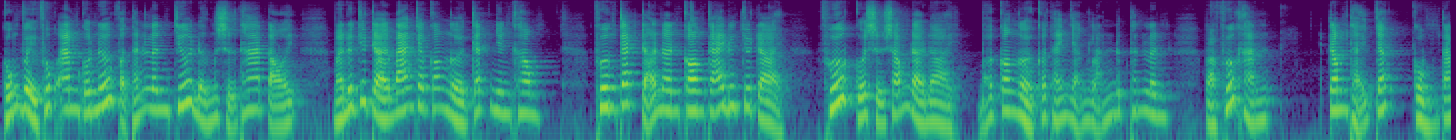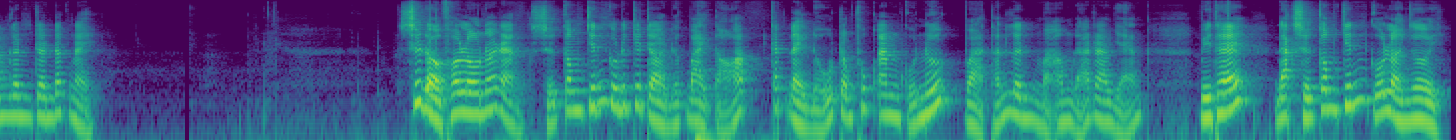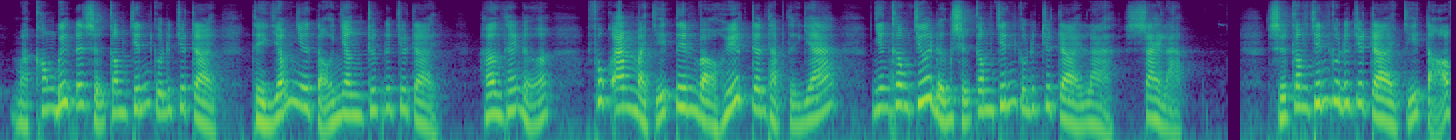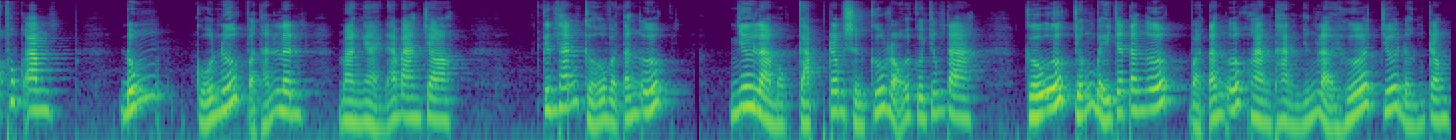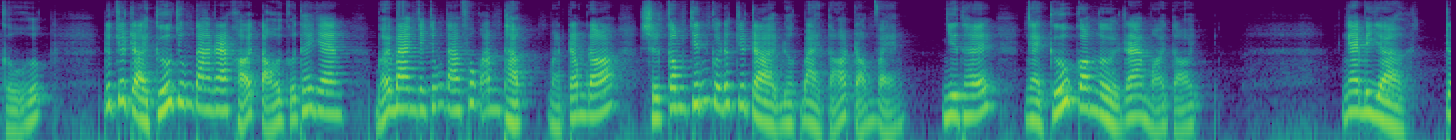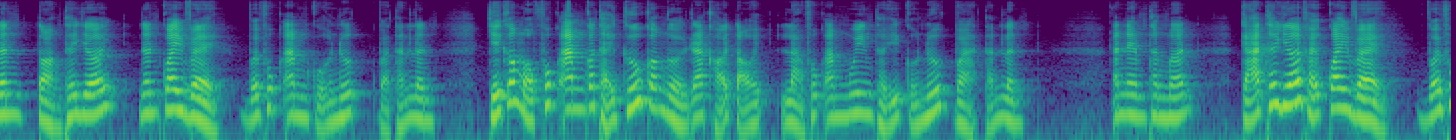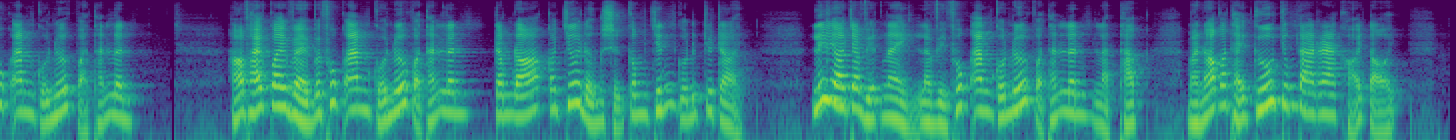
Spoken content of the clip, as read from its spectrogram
Cũng vì phúc âm của nước và thánh linh chứa đựng sự tha tội mà Đức Chúa Trời ban cho con người cách nhân không. Phương cách trở nên con cái Đức Chúa Trời, phước của sự sống đời đời bởi con người có thể nhận lãnh Đức Thánh Linh và phước hạnh trong thể chất cùng tâm linh trên đất này. Sứ đồ Phaolô nói rằng sự công chính của Đức Chúa Trời được bày tỏ cách đầy đủ trong phúc âm của nước và thánh linh mà ông đã rao giảng. Vì thế, đặt sự công chính của loài người mà không biết đến sự công chính của Đức Chúa Trời thì giống như tội nhân trước Đức Chúa Trời. Hơn thế nữa, phúc âm mà chỉ tin vào huyết trên thập tự giá nhưng không chứa đựng sự công chính của Đức Chúa Trời là sai lạc. Sự công chính của Đức Chúa Trời chỉ tỏ phúc âm đúng của nước và thánh linh mà Ngài đã ban cho. Kinh Thánh Cựu và Tân Ước như là một cặp trong sự cứu rỗi của chúng ta. Cựu ước chuẩn bị cho Tân ước và Tân ước hoàn thành những lời hứa chứa đựng trong cựu ước. Đức Chúa Trời cứu chúng ta ra khỏi tội của thế gian bởi ban cho chúng ta phúc âm thật mà trong đó sự công chính của Đức Chúa Trời được bày tỏ trọn vẹn. Như thế, Ngài cứu con người ra mọi tội. Ngay bây giờ, trên toàn thế giới nên quay về với phúc âm của nước và thánh linh. Chỉ có một phúc âm có thể cứu con người ra khỏi tội là phúc âm nguyên thủy của nước và thánh linh. Anh em thân mến, cả thế giới phải quay về với phúc âm của nước và thánh linh. Họ phải quay về với phúc âm của nước và thánh linh, trong đó có chứa đựng sự công chính của Đức Chúa Trời. Lý do cho việc này là vì phúc âm của nước và thánh linh là thật mà nó có thể cứu chúng ta ra khỏi tội.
